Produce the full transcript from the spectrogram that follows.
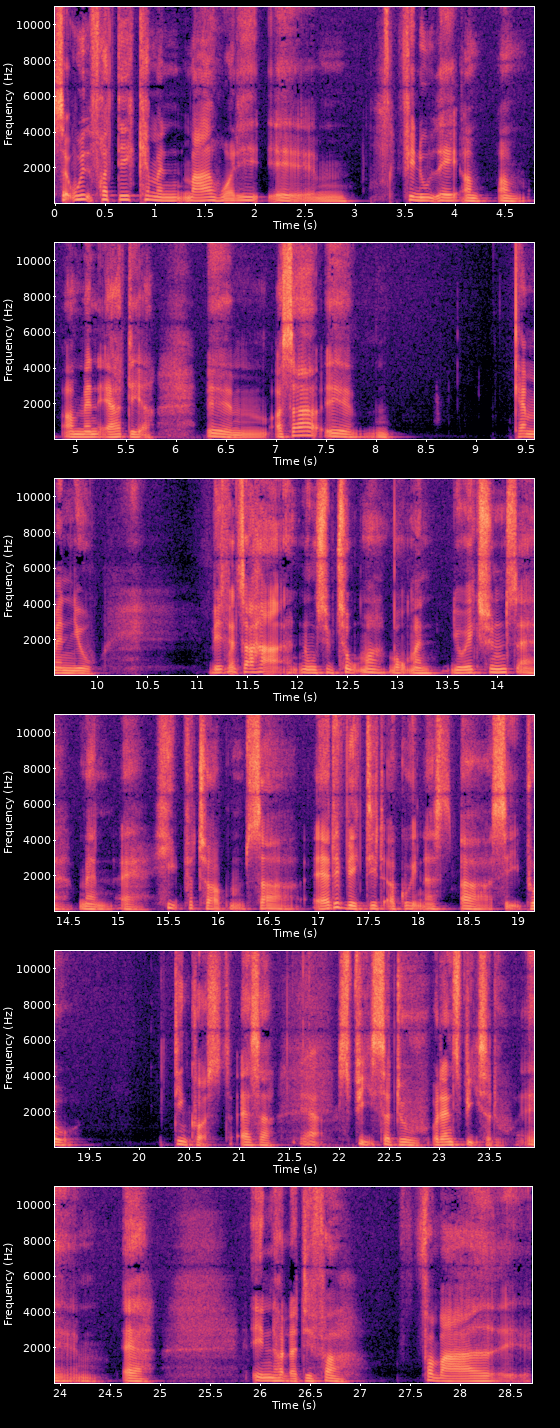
så ud fra det kan man meget hurtigt øhm, finde ud af, om, om, om man er der. Øhm, og så øhm, kan man jo, hvis man så har nogle symptomer, hvor man jo ikke synes, at man er helt på toppen, så er det vigtigt at gå ind og, og se på din kost. Altså, Ja. spiser du, hvordan spiser du? Øhm, er, indeholder det for, for meget øh,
